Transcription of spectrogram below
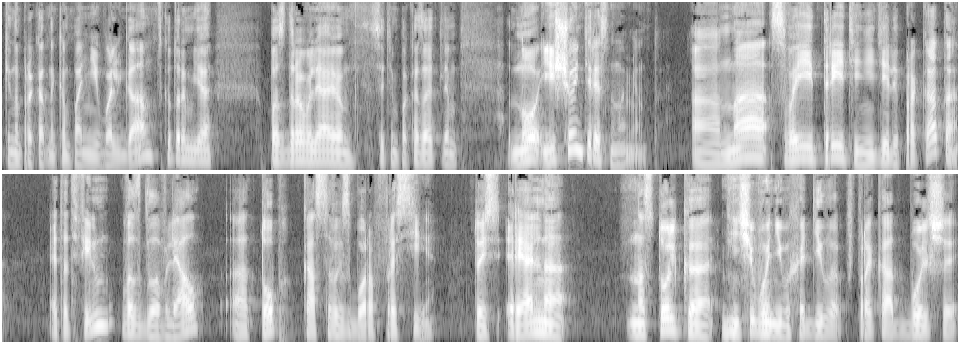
кинопрокатной компании «Вольга», с которым я поздравляю с этим показателем. Но еще интересный момент. А, На своей третьей неделе проката этот фильм возглавлял а, топ кассовых сборов в России. То есть реально настолько ничего не выходило в прокат больше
